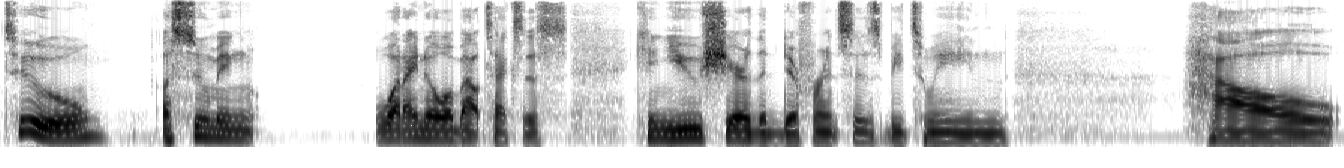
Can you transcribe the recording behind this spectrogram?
two, assuming what I know about Texas, can you share the differences between how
